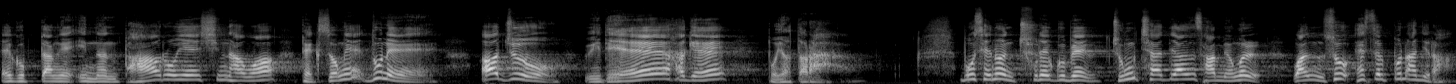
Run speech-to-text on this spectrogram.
애굽 땅에 있는 바로의 신하와 백성의 눈에 아주 위대하게 보였더라. 모세는 출애굽의 중차대한 사명을 완수했을 뿐 아니라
